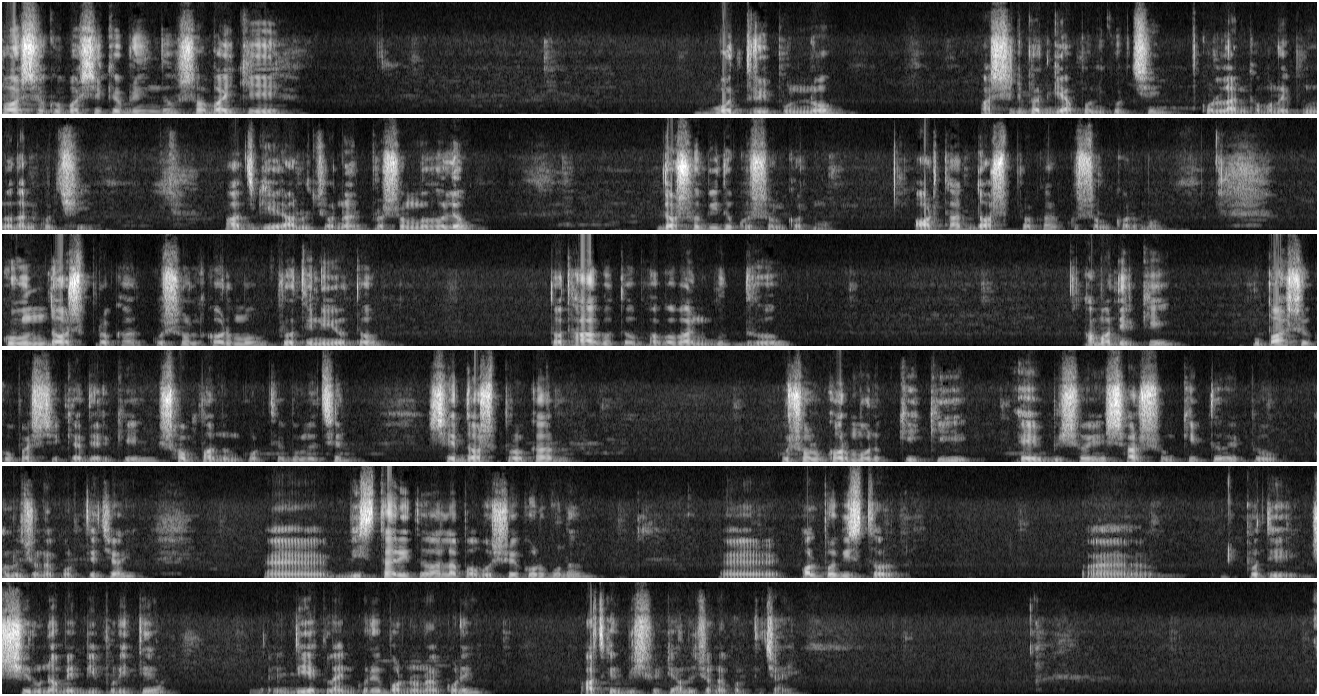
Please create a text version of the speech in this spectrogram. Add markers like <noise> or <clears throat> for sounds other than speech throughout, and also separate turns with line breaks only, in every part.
উপাসক উপাসিকাবৃন্দ সবাইকে মৈত্রীপূর্ণ আশীর্বাদ জ্ঞাপন করছি, কল্যাণ কামনায় পুণ্যদান করছি। আজকের আলোচনার প্রসঙ্গ হল দশবিধ কুশল কর্ম, অর্থাৎ দশ প্রকার কুশল কর্ম। কোন দশ প্রকার কুশল কর্ম প্রতিনিয়ত তথাগত ভগবান বুদ্ধ আমাদেরকে উপাসক উপাসিকাদেরকে সম্পাদন করতে বলেছেন। সে দশ প্রকার কুশল কর্ম কী কী এই বিষয়ে সারসংক্ষিপ্ত একটু আলোচনা করতে চাই। বিস্তারিত আলাপ অবশ্যই করব না। অল্প বিস্তর প্রতি শিরোনামের বিপরীতে দুই এক লাইন করে বর্ণনা করে আজকের বিষয়টি আলোচনা করতে চাই।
